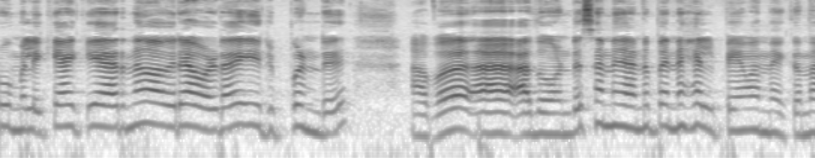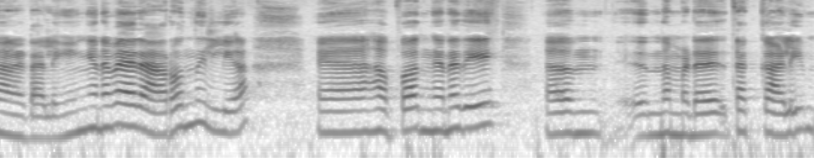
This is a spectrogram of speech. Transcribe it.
റൂമിലേക്ക് ആക്കിയ കാരണം അവരവിടെ ഇരിപ്പുണ്ട്. അപ്പോൾ അതുകൊണ്ട് ഞാൻ ഇപ്പം എന്നെ ഹെൽപ്പ് ചെയ്യാൻ വന്നേക്കുന്നതാണ് കേട്ടോ. അല്ലെങ്കിൽ ഇങ്ങനെ വരാറൊന്നുമില്ല. അപ്പോൾ അങ്ങനെ ദേ നമ്മുടെ തക്കാളിയും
